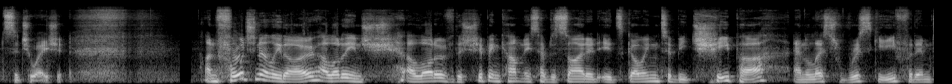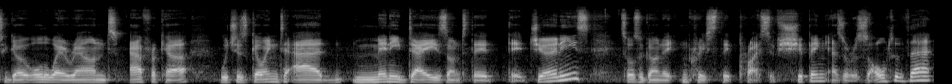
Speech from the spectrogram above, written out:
situation. Unfortunately, though, a lot of the ins- a lot of the shipping companies have decided it's going to be cheaper and less risky for them to go all the way around Africa, which is going to add many days onto their, their journeys. It's also going to increase the price of shipping as a result of that.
